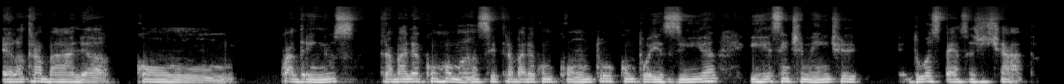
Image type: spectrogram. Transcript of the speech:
Ela trabalha com quadrinhos, trabalha com romance, trabalha com conto, com poesia e recentemente duas peças de teatro.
